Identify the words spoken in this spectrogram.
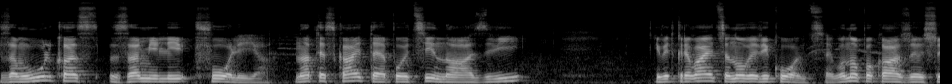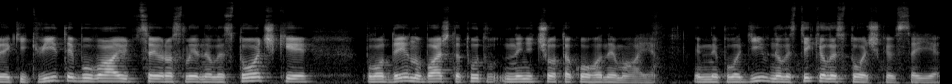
Замулькас заміліфолія. Натискайте по цій назві. І відкривається нове віконце. Воно показує, що які квіти бувають цієї рослини, листочки, плоди. Ну, бачите, тут нічого такого немає. Не плодів, не лист, тільки листочки все є.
